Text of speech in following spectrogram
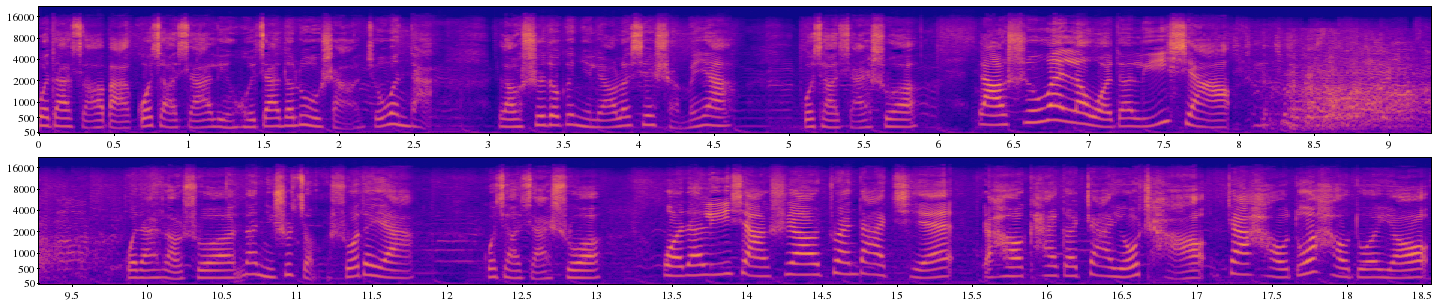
郭大嫂把郭晓霞领回家的路上，就问她：“老师都跟你聊了些什么呀？”郭晓霞说：“老师问了我的理想。”郭大嫂说：“那你是怎么说的呀？”郭晓霞说：“我的理想是要赚大钱，然后开个榨油厂，榨好多好多油，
